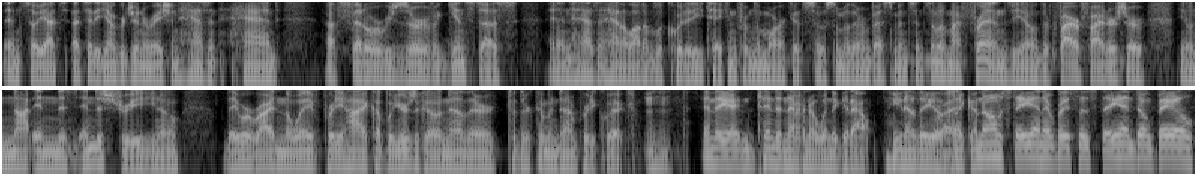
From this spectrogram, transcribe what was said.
And so, yeah, I'd, I'd say the younger generation hasn't had a Federal Reserve against us and hasn't had a lot of liquidity taken from the market. So some of their investments and some of my friends, you know, they're firefighters or, you know, not in this industry, you know, they were riding the wave pretty high a couple years ago. Now they're they're coming down pretty quick, mm-hmm. and they tend to never know when to get out. You know, they right. like, oh, no, I'm stay in. Everybody says stay in, don't bail.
